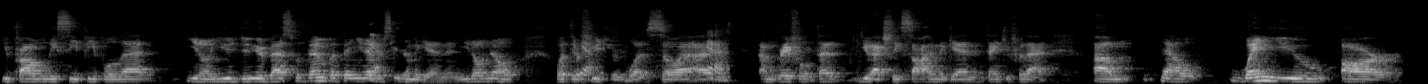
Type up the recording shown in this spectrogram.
you probably see people that you know you do your best with them but then you never yeah. see them again and you don't know what their yeah. future was so I, yeah. I i'm grateful that you actually saw him again and thank you for that um, now when you are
